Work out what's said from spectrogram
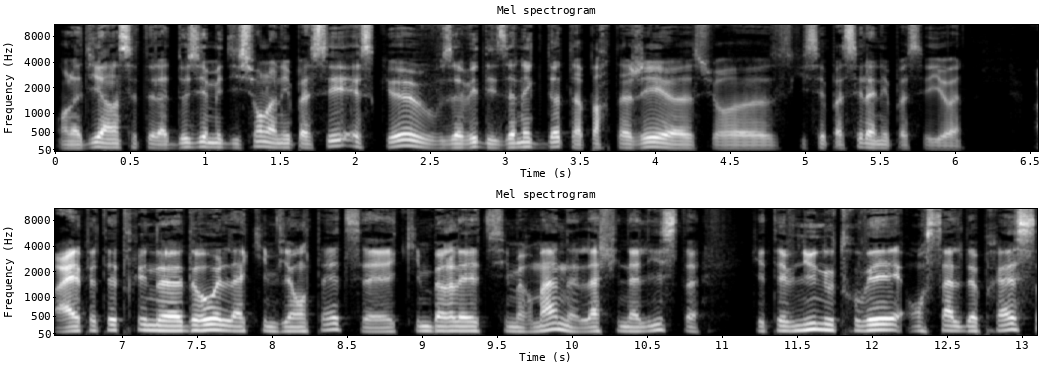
On l'a dit, hein, c'était la deuxième édition l'année passée. Est-ce que vous avez des anecdotes à partager euh, sur euh, ce qui s'est passé l'année passée, Johan? Ouais, peut-être une euh, drôle là qui me vient en tête, c'est Kimberley Zimmerman, la finaliste, qui était venue nous trouver en salle de presse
